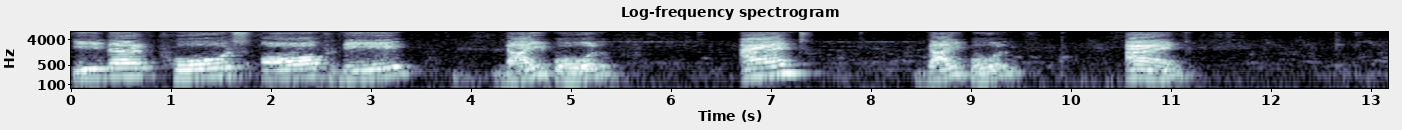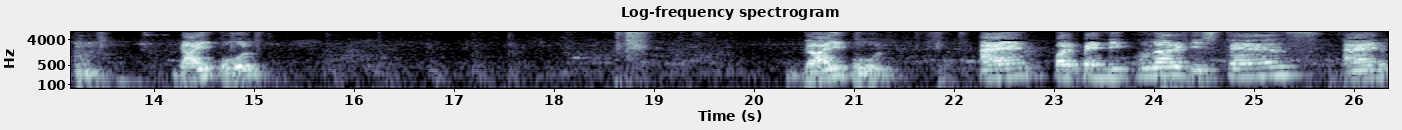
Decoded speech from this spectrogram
either force of the dipole and dipole and dipole dipole and perpendicular distance and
